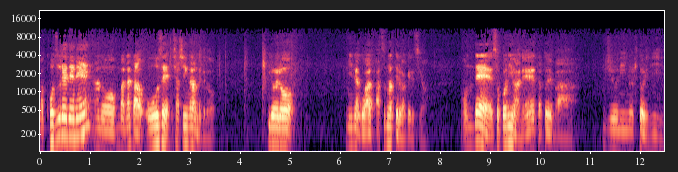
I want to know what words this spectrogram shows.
のまあ、子連れでね、あの、まあ、なんか大勢、写真があるんだけど、いろいろみんなこう集まってるわけですよ。ほんで、そこにはね、例えば、住人の一人に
